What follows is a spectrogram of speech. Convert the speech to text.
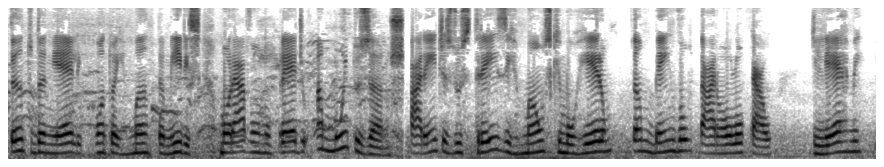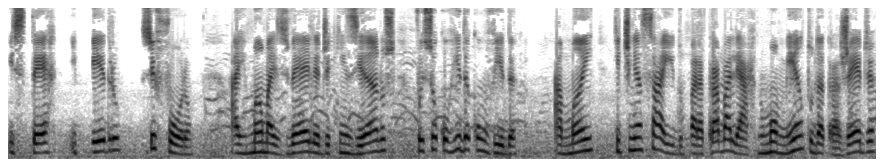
Tanto Daniele quanto a irmã Tamires moravam no prédio há muitos anos. Parentes dos três irmãos que morreram também voltaram ao local. Guilherme, Esther e Pedro se foram. A irmã mais velha, de 15 anos, foi socorrida com vida. A mãe, que tinha saído para trabalhar no momento da tragédia,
